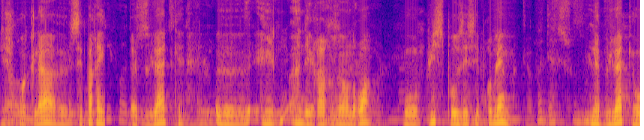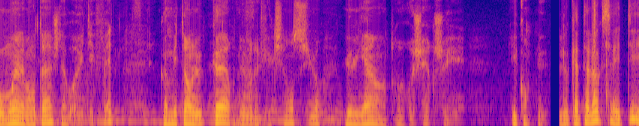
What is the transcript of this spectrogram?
Et je crois que là, euh, c'est pareil. La Bulac euh, est un des rares endroits où on puisse poser ces problèmes. La Bulac a au moins l'avantage d'avoir été faite comme étant le cœur de la réflexion sur le lien entre recherche et, Le catalogue, ça a été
